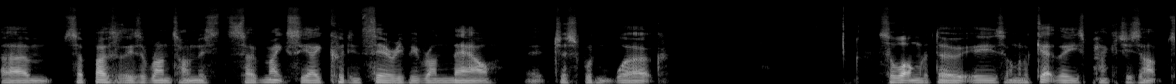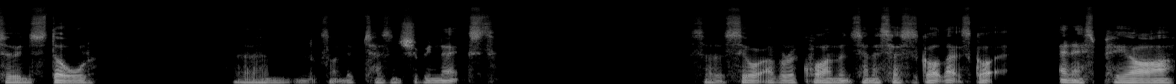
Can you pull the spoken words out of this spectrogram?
Um, so both of these are runtime. This so makeca could, in theory, be run now. It just wouldn't work. So what I'm going to do is I'm going to get these packages up to install. Um, looks like libtasn should be next. So let's see what other requirements NSS has got. That's got NSPR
